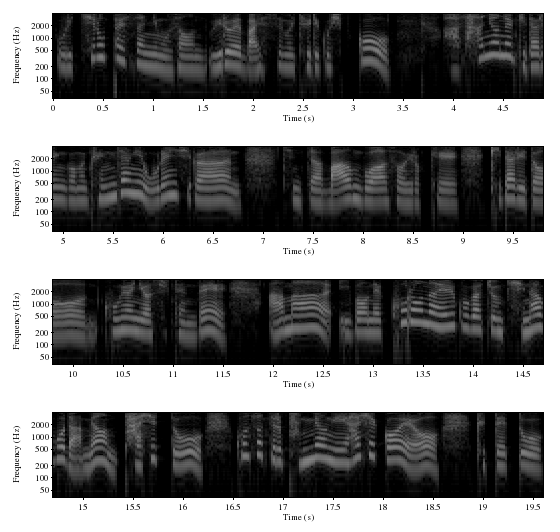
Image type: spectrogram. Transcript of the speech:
우리 7584님 우선 위로의 말씀을 드리고 싶고 아, 4년을 기다린 거면 굉장히 오랜 시간 진짜 마음 모아서 이렇게 기다리던 공연이었을 텐데 아마 이번에 코로나19가 좀 지나고 나면 다시 또 콘서트를 분명히 하실 거예요. 그때 또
